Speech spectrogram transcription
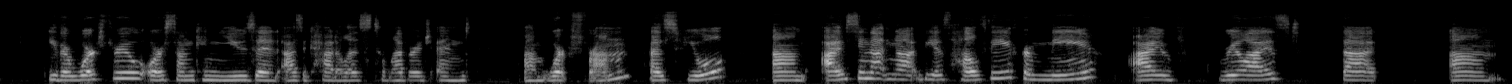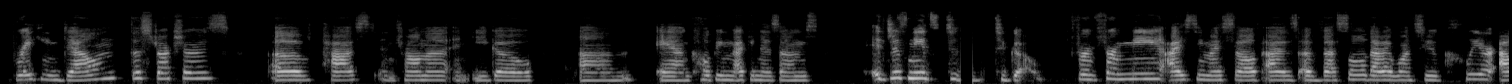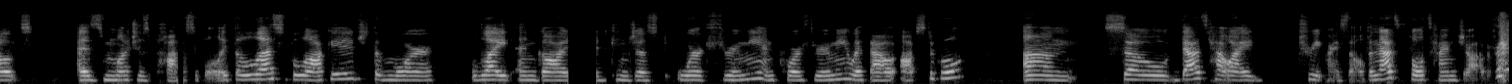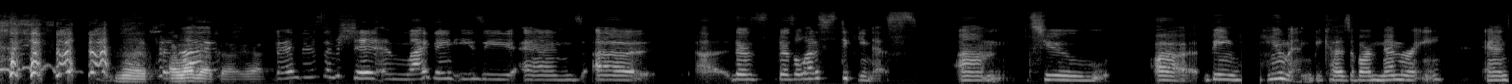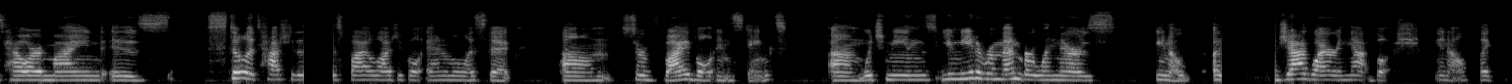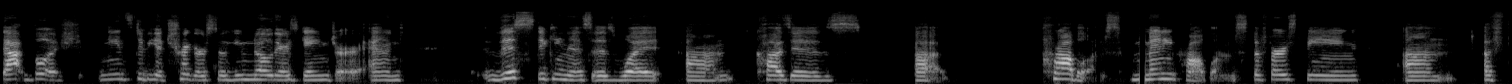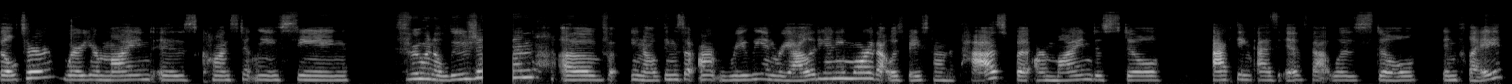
either work through or some can use it as a catalyst to leverage and um, work from as fuel. Um, I've seen that not be as healthy for me. I've realized that um, breaking down the structures of past and trauma and ego um, and coping mechanisms, it just needs to, to go. For, for me, I see myself as a vessel that I want to clear out as much as possible. Like the less blockage, the more light and God can just work through me and pour through me without obstacle. Um, so that's how I treat myself, and that's full time job. nice. I love that though. Yeah. Been through some shit, and life ain't easy, and uh, uh, there's there's a lot of stickiness um, to uh, being human because of our memory and how our mind is still attached to this, this biological animalistic um, survival instinct, um, which means you need to remember when there's, you know, a jaguar in that bush, you know, like that bush needs to be a trigger so you know there's danger. And this stickiness is what um, causes uh, problems, many problems. The first being um, a filter where your mind is constantly seeing through an illusion of you know things that aren't really in reality anymore that was based on the past but our mind is still acting as if that was still in play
